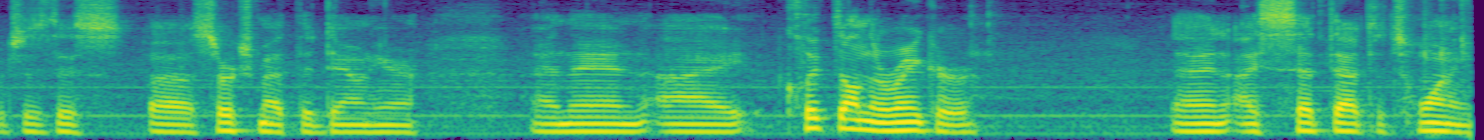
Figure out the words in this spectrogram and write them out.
which is this uh, search method down here. And then I clicked on the ranker and I set that to 20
